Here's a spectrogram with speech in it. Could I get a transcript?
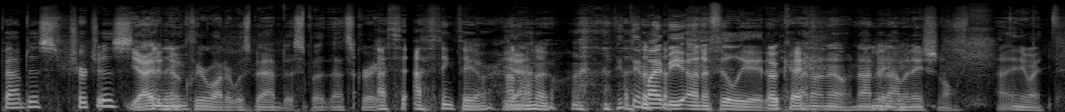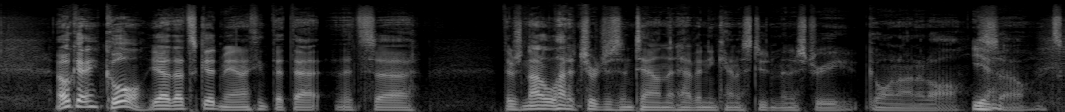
Baptist churches. Yeah, I didn't know Clearwater was Baptist, but that's great. I, th- I think they are. I don't know. I think they might be unaffiliated. Okay. I don't know, non-denominational. Uh, anyway, okay, cool. Yeah, that's good, man. I think that that that's uh, there's not a lot of churches in town that have any kind of student ministry going on at all. Yeah. So it's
